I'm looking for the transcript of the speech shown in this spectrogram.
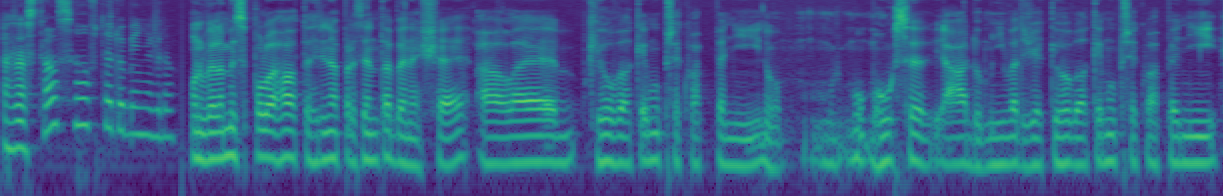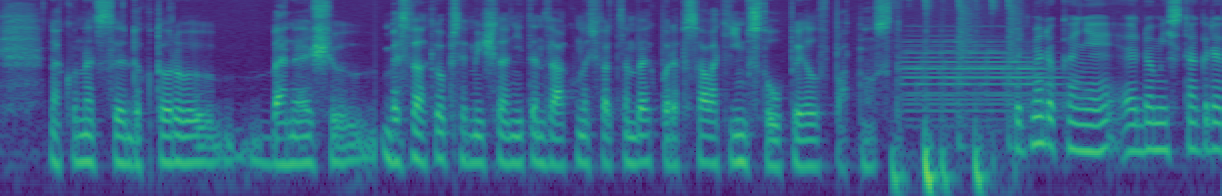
A zastal se ho v té době někdo? On velmi spolehal tehdy na prezidenta Beneše, ale k jeho velkému překvapení, no mohu se já domnívat, že k jeho velkému překvapení nakonec doktor Beneš bez velkého přemýšlení ten zákon Schwarzenberg podepsal a tím vstoupil v platnost. Pojďme do Keni, do místa, kde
